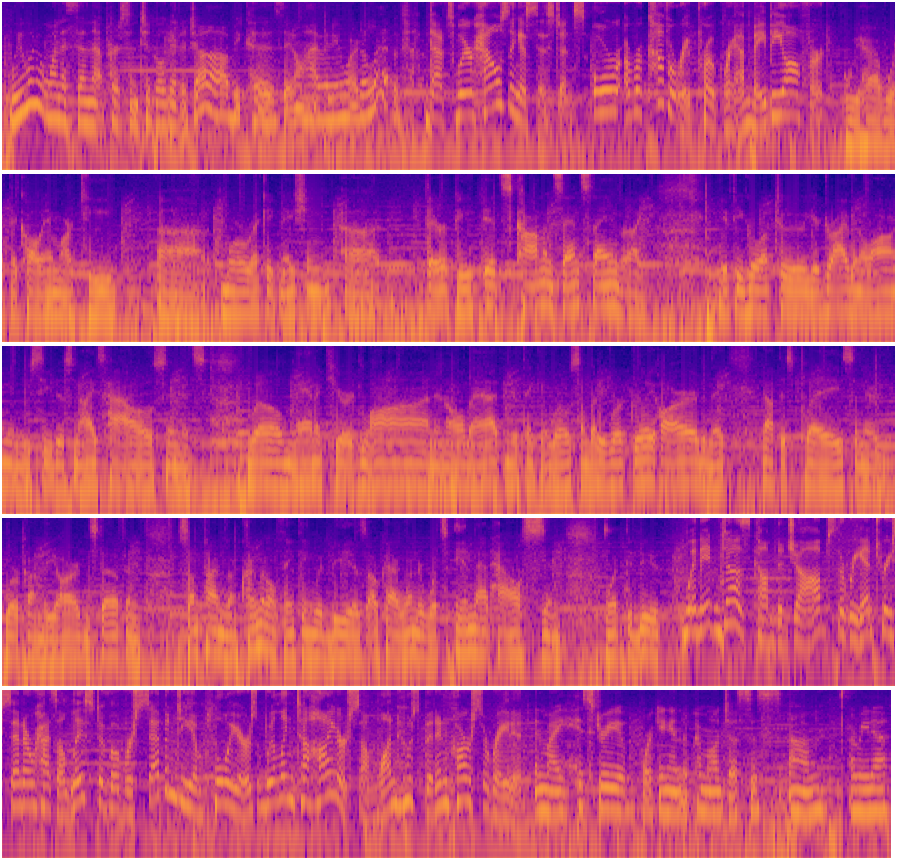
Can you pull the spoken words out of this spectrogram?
we wouldn't want to send that person to go get a job because they don't have anywhere to live That's where housing assistance or a recovery program may be offered. We have what they call MRT, uh, moral recognition uh, therapy. It's common sense things like if you go up to, you're driving along and you see this nice house and it's well manicured lawn and all that, and you're thinking, well, somebody worked really hard and they got this place and they work on the yard and stuff. And sometimes on criminal thinking would be is, okay, I wonder what's in that house and what to do. When it does come to jobs, the Reentry Center has a list of over 70 employers willing to hire someone who's been incarcerated. in my history of working in the criminal justice um, arena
